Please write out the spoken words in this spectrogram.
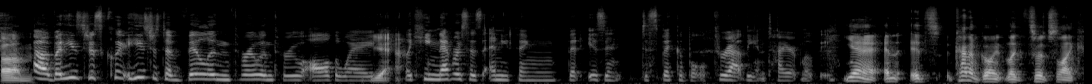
Um, Oh, but he's just clear. He's just a villain through and through, all the way. Yeah. Like he never says anything that isn't despicable throughout the entire movie. yeah, and it's kind of going like so. It's like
